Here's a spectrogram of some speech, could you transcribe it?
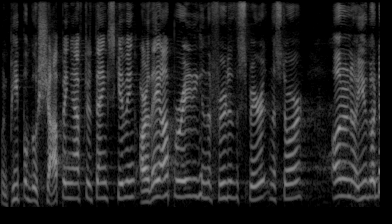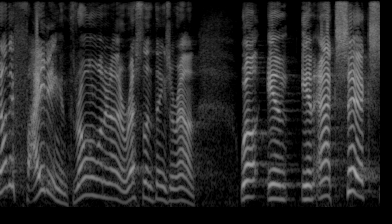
When people go shopping after Thanksgiving, are they operating in the fruit of the Spirit in the store? Oh, no, no. You go, no, they're fighting and throwing one another, wrestling things around. Well, in, in Acts 6,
